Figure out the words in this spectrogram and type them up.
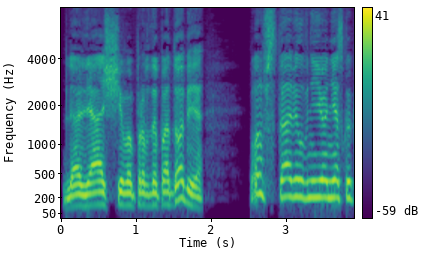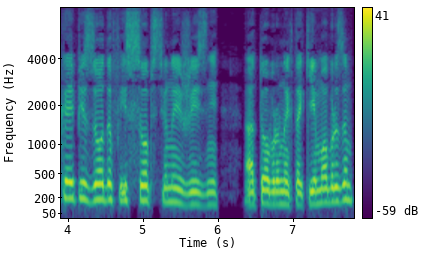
Для вязчего правдоподобия он вставил в нее несколько эпизодов из собственной жизни, отобранных таким образом,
